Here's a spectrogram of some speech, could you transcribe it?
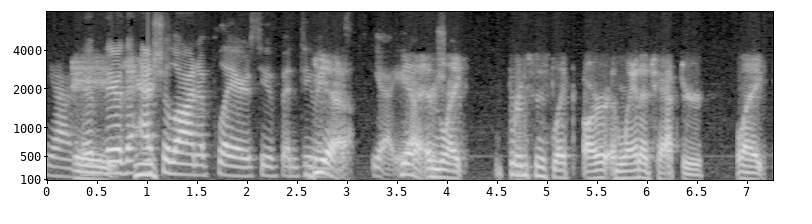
yeah, they're, they're the huge, echelon of players who've been doing yeah, this. Yeah, yeah, yeah, and sure. like for instance, like our Atlanta chapter, like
